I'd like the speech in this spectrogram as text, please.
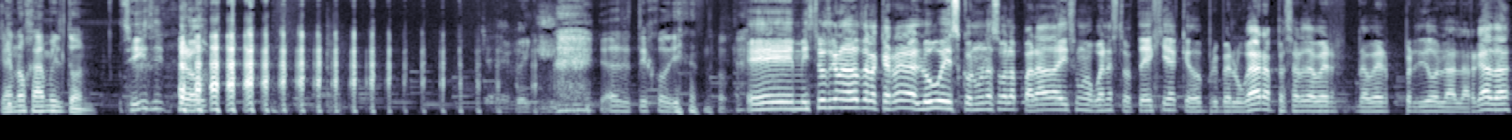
ganó Hamilton. Sí, sí, pero... Ya te estoy jodiendo. Eh, mis tres ganadores de la carrera, Lewis con una sola parada hizo una buena estrategia, quedó en primer lugar a pesar de haber, de haber perdido la largada.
